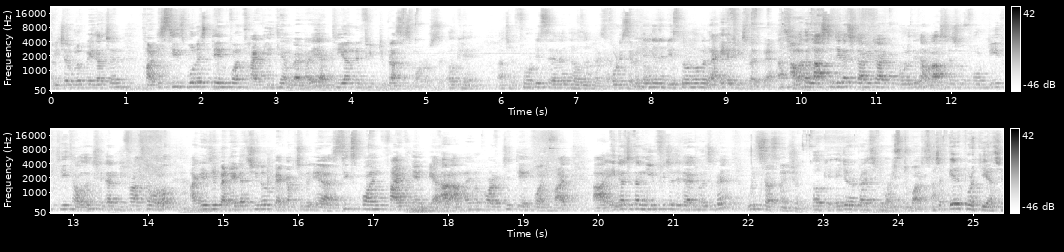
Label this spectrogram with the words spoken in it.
ফিচারগুলো পেয়ে যাচ্ছেন থার্টি সিক্স বলে ten point five lithium battery আর three hundred fifty brushes motors okay আচ্ছা 47000 টাকা। 47,000 এখানে ডিসকাউন্ট হবে না। না এটা ফিক্স প্রাইস ভাই। আমাদের লাস্টে যেটা ছিল আমি আগে বলে দিই লাস্টে ছিল ফোরটি থ্রি থাউজেন্ড সেটার ডিফারেন্সটা হলো আগে যে ব্যাটারিটা ছিল ব্যাকআপ ছিল সিক্স পয়েন্ট ফাইভ এমপিআর আর আমরা এখন পড়া টেন পয়েন্ট ফাইভ আর এটা যেটা নিউ ফিচার যেটা অ্যাড হয়েছে উইথ সাসপেনশন ওকে এইটার প্রাইস বাড়ছে আচ্ছা এরপর কি আছে?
